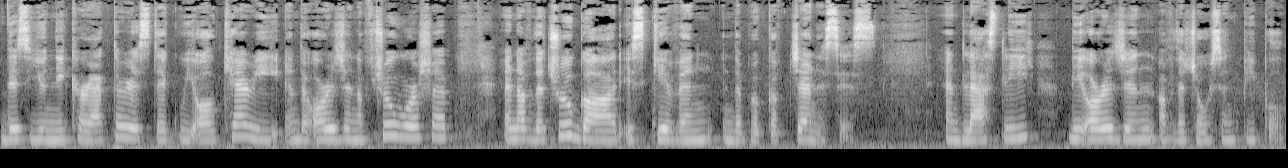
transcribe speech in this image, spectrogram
This unique characteristic we all carry in the origin of true worship and of the true God is given in the book of Genesis. And lastly, the origin of the chosen people.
